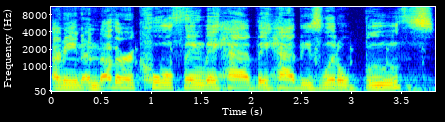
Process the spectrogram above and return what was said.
I mean, another cool thing they had, they had these little booths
